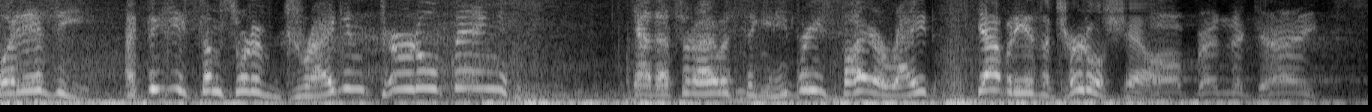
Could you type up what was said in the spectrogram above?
What is he? I think he's some sort of dragon turtle thing. Yeah, that's what I was thinking. He breathes fire, right? Yeah, but he has a turtle shell. Open the gates!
